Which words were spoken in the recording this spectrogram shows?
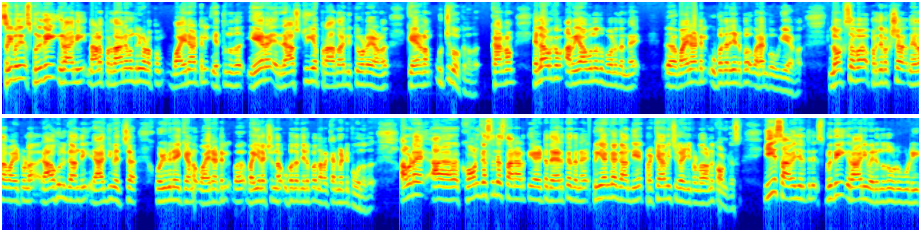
ശ്രീമതി സ്മൃതി ഇറാനി നാളെ പ്രധാനമന്ത്രിയോടൊപ്പം വയനാട്ടിൽ എത്തുന്നത് ഏറെ രാഷ്ട്രീയ പ്രാധാന്യത്തോടെയാണ് കേരളം ഉറ്റുനോക്കുന്നത്. കാരണം എല്ലാവർക്കും അറിയാവുന്നത് പോലെ തന്നെ വയനാട്ടിൽ ഉപതെരഞ്ഞെടുപ്പ് വരാൻ പോവുകയാണ്. ലോക്സഭ പ്രതിപക്ഷ നേതാവായിട്ടുള്ള രാഹുൽ ഗാന്ധി രാജിവെച്ച ഒഴിവിലേക്കാണ് വയനാട്ടിൽ ബ- ഇലക്ഷൻ ഉപതെരഞ്ഞെടുപ്പ് നടക്കാൻ വേണ്ടി പോകുന്നത്. അവിടെ കോൺഗ്രസിന്റെ സ്ഥാനാർത്ഥിയായിട്ട് നേരത്തെ തന്നെ പ്രിയങ്ക ഗാന്ധിയെ പ്രഖ്യാപിച്ചു കഴിഞ്ഞിട്ടുള്ളതാണ് കോൺഗ്രസ്. ഈ സാഹചര്യത്തിൽ സ്മൃതി ഇറാനി വരുന്നതോടുകൂടി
